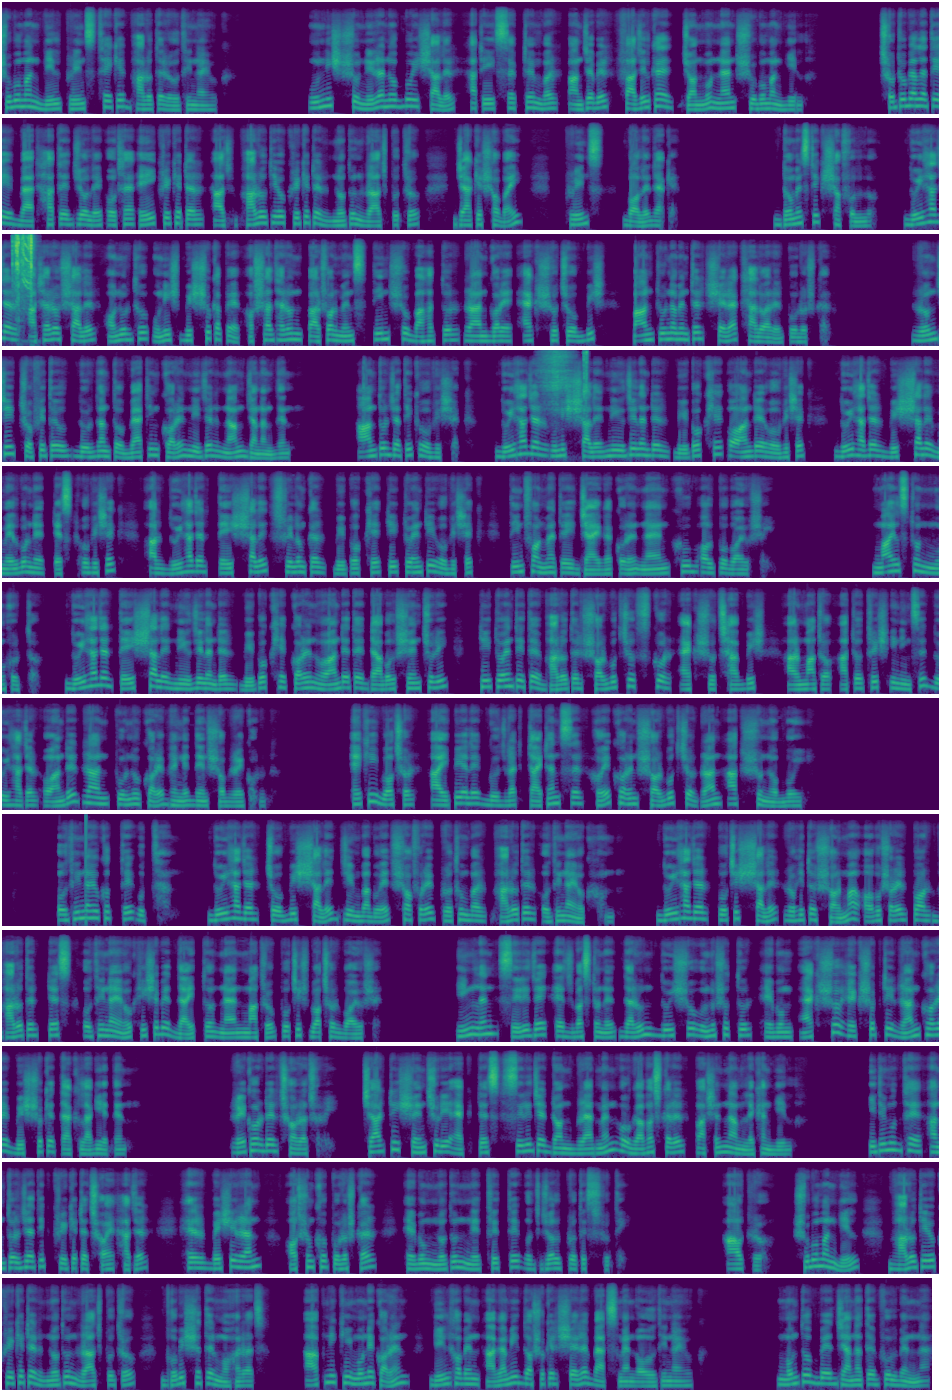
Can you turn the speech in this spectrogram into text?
Shubman Gill Prince থেকে ভারতের অধিনায়ক। উনিশশো নিরানব্বই সালের আটই সেপ্টেম্বর পাঞ্জাবের ফাজিলকায় জন্ম নেন শুভমান গিল। ছোটবেলাতেই ব্যাট হাতে জ্বলে ওঠা এই ক্রিকেটার আজ ভারতীয় ক্রিকেটের নতুন রাজপুত্র, যাকে সবাই প্রিন্স বলে ডাকে। ডোমেস্টিক সাফল্য। দুই হাজার আঠারো সালের অনূর্ধ্ব উনিশ বিশ্বকাপে অসাধারণ পারফরমেন্স তিনশো বাহাত্তর রান করে একশো চব্বিশ পান টুর্নামেন্টের সেরা খেলোয়াড়ের পুরস্কার। রঞ্জি ট্রফিতেও দুর্দান্ত ব্যাটিং করে নিজের নাম জানান দেন আন্তর্জাতিক অভিষেক। দুই হাজার উনিশ সালে নিউজিল্যান্ডের বিপক্ষে ওয়ানডে অভিষেক, দুই হাজার বিশ সালে মেলবোর্নে টেস্ট অভিষেক আর দুই হাজার তেইশ সালে শ্রীলঙ্কার বিপক্ষে টি টোয়েন্টি অভিষেক তিন ফরম্যাটেই জায়গা করে নেন খুব অল্প বয়সেই। মাইলস্টোন মুহূর্ত। দুই হাজার তেইশ সালে নিউজিল্যান্ডের বিপক্ষে করেন ওয়ানডেতে ডাবল সেঞ্চুরি টি টোয়েন্টিতে ভারতের সর্বোচ্চ স্কোর একশো ছাব্বিশ আর মাত্র আটত্রিশ ইনিংসে দুই হাজার ওয়ানডে রান পূর্ণ করে ভেঙে দেন সব রেকর্ড। একই বছর আইপিএলে গুজরাট টাইটান্সের হয়ে করেন সর্বোচ্চ রান আটশো নব্বই। অধিনায়কত্বে উত্থান। দুই হাজার চব্বিশ সালে জিম্বাবুয়ে সফরে প্রথমবার ভারতের অধিনায়ক হন। দুই হাজার পঁচিশ সালে রোহিত শর্মা অবসরের পর ভারতের টেস্ট অধিনায়ক হিসেবে দায়িত্ব নেন মাত্র পঁচিশ বছর বয়সে। ইংল্যান্ড সিরিজে এজবাস্টনে দারুণ দুইশো উনসত্তর এবং একশো একষট্টি রান করে বিশ্বকে তাক লাগিয়ে দেন। রেকর্ডের ছড়াছড়ি। চারটি সেঞ্চুরি, এক টেস্ট সিরিজে ডন ব্র্যাডম্যান ও গাভাস্কারের পাশের নাম লেখান গিল। ইতিমধ্যে আন্তর্জাতিক ক্রিকেটে ছয় হাজার এর বেশি রান, অসংখ্য পুরস্কার এবং নতুন নেতৃত্বে উজ্জ্বল প্রতিশ্রুতি। আউটরো। শুভমান গিল, ভারতীয় ক্রিকেটের নতুন রাজপুত্র, ভবিষ্যতের মহারাজ। আপনি কি মনে করেন গিল হবেন আগামী দশকের সেরা ব্যাটসম্যান ও অধিনায়ক? মন্তব্যে জানাতে ভুলবেন না।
